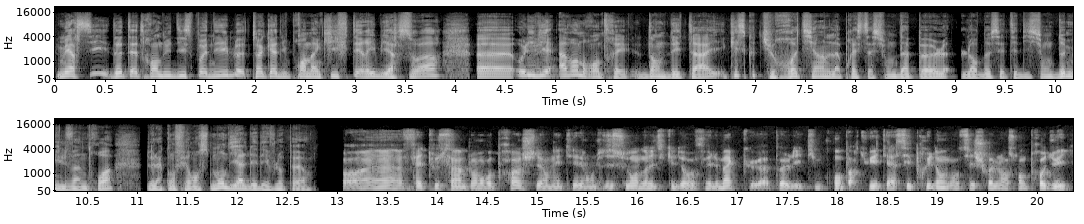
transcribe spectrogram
Merci de t'être rendu disponible, toi qui as dû prendre un kiff terrible hier soir. Euh, Olivier, avant de rentrer dans le détail, qu'est-ce que tu retiens de la prestation d'Apple lors de cette édition 2023 de la conférence mondiale des développeurs? Un fait tout simple, on reproche, et on, était, on le disait souvent dans les équipes de le Mac, que Apple et Tim Cook en particulier étaient assez prudents dans ses choix de lancement de produits,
